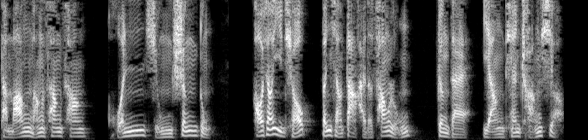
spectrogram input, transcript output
它茫茫苍苍，浑雄生动，好像一条奔向大海的苍龙，正在仰天长啸，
